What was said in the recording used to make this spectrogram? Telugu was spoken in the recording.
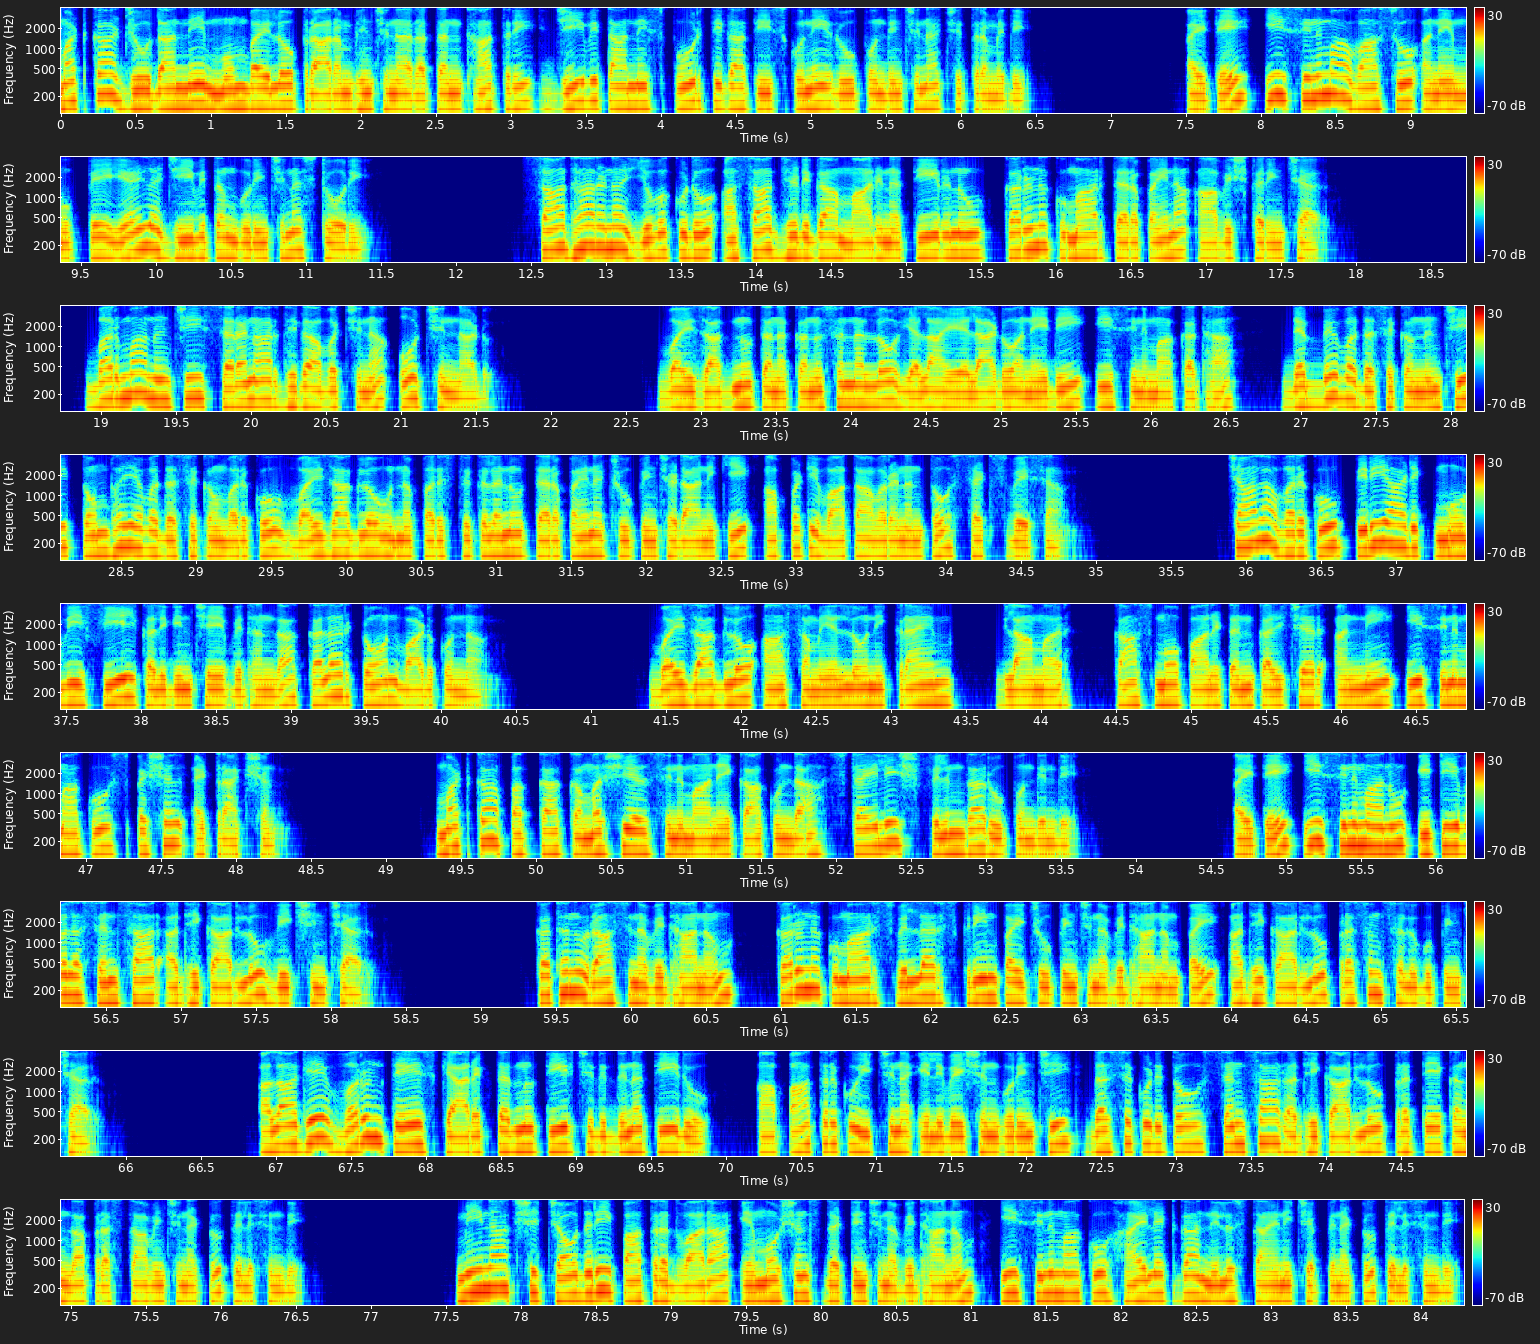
మట్కా జూదాన్ని ముంబైలో ప్రారంభించిన రతన్ ఖాత్రి జీవితాన్ని స్ఫూర్తిగా తీసుకుని రూపొందించిన చిత్రమిది. అయితే ఈ సినిమా వాసు అనే ముప్పై ఏళ్ళ జీవితం గురించిన స్టోరీ. సాధారణ యువకుడు అసాధ్యుడిగా మారిన తీరును కరుణకుమార్ తెరపైన ఆవిష్కరించారు. బర్మా నుంచి శరణార్థిగా వచ్చిన ఓ చిన్నాడు. వైజాగ్ను తన కనుసన్నల్లో ఎలా ఏలాడు అనేది ఈ సినిమా కథ డెబ్బైవ దశకం నుంచి తొంభైవ దశకం వరకు వైజాగ్లో ఉన్న పరిస్థితులను తెరపైన చూపించడానికి అప్పటి వాతావరణంతో సెట్స్ వేశాం. చాలా వరకు పిరియాడిక్ మూవీ ఫీల్ కలిగించే విధంగా కలర్ టోన్ వాడుకున్నాం. వైజాగ్లో ఆ సమయంలోని క్రైమ్ గ్లామర్ కాస్మోపాలిటన్ కల్చర్ అన్నీ ఈ సినిమాకు స్పెషల్ అట్రాక్షన్. మట్కా పక్కా కమర్షియల్ సినిమానే కాకుండా స్టైలిష్ ఫిల్మ్గా రూపొందింది. అయితే ఈ సినిమాను ఇటీవల సెన్సార్ అధికారులు వీక్షించారు. కథను రాసిన విధానం కరుణకుమార్ స్విల్లర్ స్క్రీన్పై చూపించిన విధానంపై అధికారులు ప్రశంసలు గుపించారు అలాగే వరుణ్ తేజ్ క్యారెక్టర్ను తీర్చిదిద్దిన తీరు ఆ పాత్రకు ఇచ్చిన ఎలివేషన్ గురించి దర్శకుడితో సెన్సార్ అధికారులు ప్రత్యేకంగా ప్రస్తావించినట్టు తెలిసింది. మీనాక్షి చౌదరి పాత్ర ద్వారా ఎమోషన్స్ దట్టించిన విధానం ఈ సినిమాకు హైలైట్గా నిలుస్తాయని చెప్పినట్టు తెలిసింది.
